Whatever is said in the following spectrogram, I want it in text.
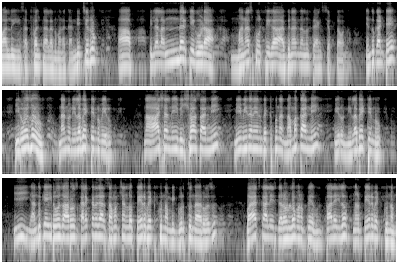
వాళ్ళు ఈ సత్ఫలితాలను మనకు అందించారు ఆ పిల్లలందరికీ కూడా మనస్ఫూర్తిగా అభినందనలు థ్యాంక్స్ చెప్తా ఉన్నాం. ఎందుకంటే ఈరోజు నన్ను నిలబెట్టిండ్రు మీరు. నా ఆశల్ని విశ్వాసాన్ని మీ మీద నేను పెట్టుకున్న నమ్మకాన్ని మీరు నిలబెట్టిండ్రు. ఈ అందుకే ఈరోజు ఆ రోజు కలెక్టర్ గారి సమక్షంలో పేరు పెట్టుకున్నాం మీకు గుర్తుంది ఆ రోజు? బాయ్స్ కాలేజ్ గ్రౌండ్లో మనం కాలేజీలో మనం పేరు పెట్టుకున్నాం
